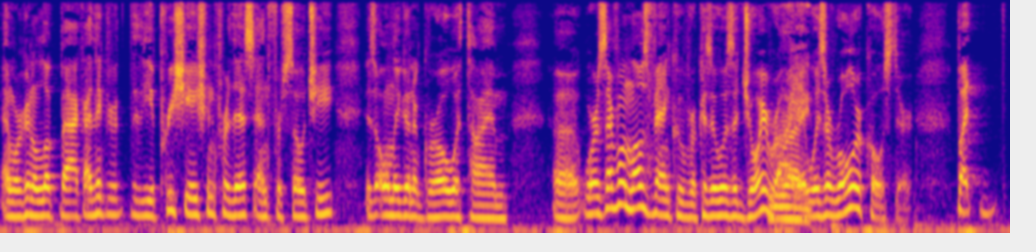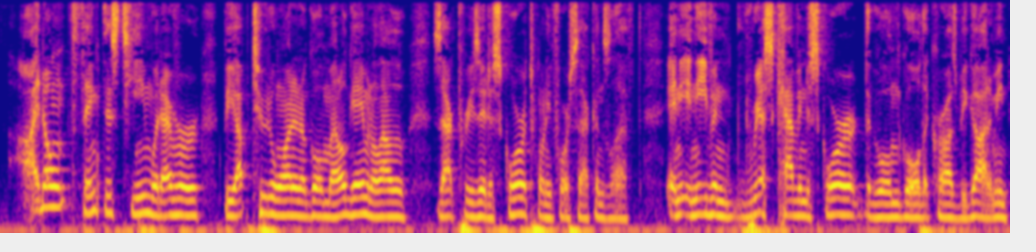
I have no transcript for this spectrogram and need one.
And we're going to look back. I think the appreciation for this and for Sochi is only going to grow with time. Uh, whereas everyone loves Vancouver because it was a joyride, right. it was a roller coaster. But I don't think this team would ever be up two to one in a gold medal game and allow Zach Parise to score with 24 seconds left, and, and, even risk having to score the golden goal that Crosby got. I mean,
